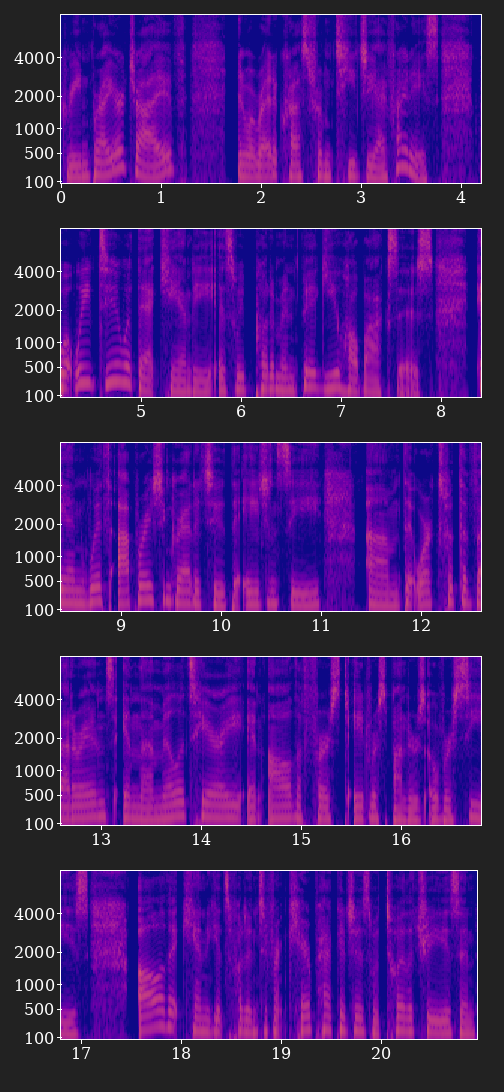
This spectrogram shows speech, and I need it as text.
Greenbrier Drive, and we're right across from TGI Fridays. What we do with that candy is we put them in big U-Haul boxes, and with Operation Gratitude, the agency um, that works with the veterans in the military and all the first aid responders overseas, all of that candy gets put in different care packages with toiletries and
